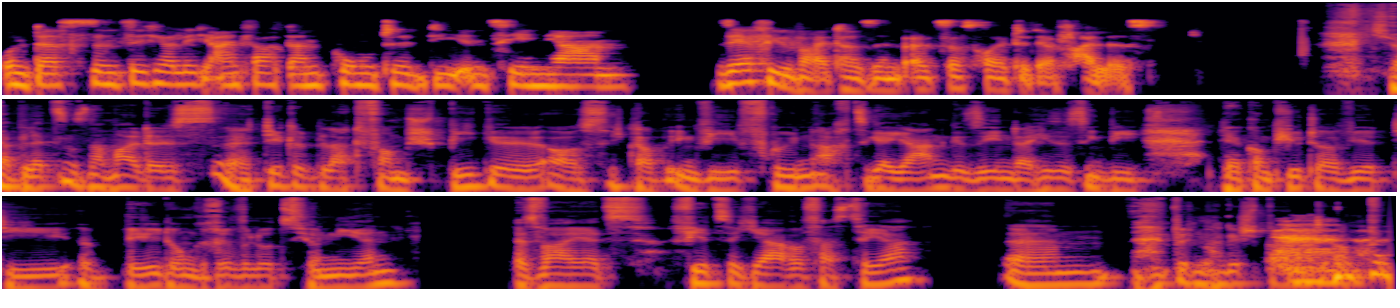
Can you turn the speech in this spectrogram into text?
Und das sind sicherlich einfach dann Punkte, die in zehn Jahren sehr viel weiter sind, als das heute der Fall ist. Ich habe letztens nochmal das äh, Titelblatt vom Spiegel aus, ich glaube, irgendwie frühen 80er Jahren gesehen. Da hieß es irgendwie, der Computer wird die äh, Bildung revolutionieren. Das war jetzt 40 Jahre fast her. Ähm, bin mal gespannt, ob,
